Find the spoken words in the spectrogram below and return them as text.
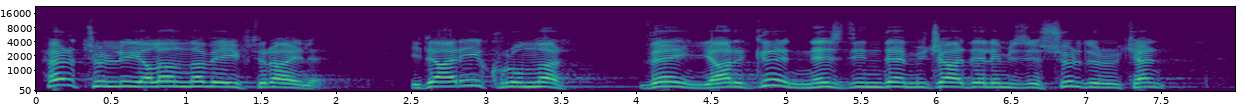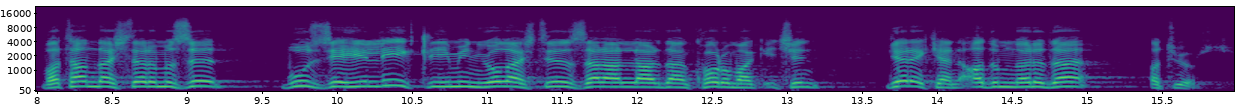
Her türlü yalanla ve iftira ile idari kurumlar ve yargı nezdinde mücadelemizi sürdürürken vatandaşlarımızı bu zehirli iklimin yol açtığı zararlardan korumak için gereken adımları da atıyoruz.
